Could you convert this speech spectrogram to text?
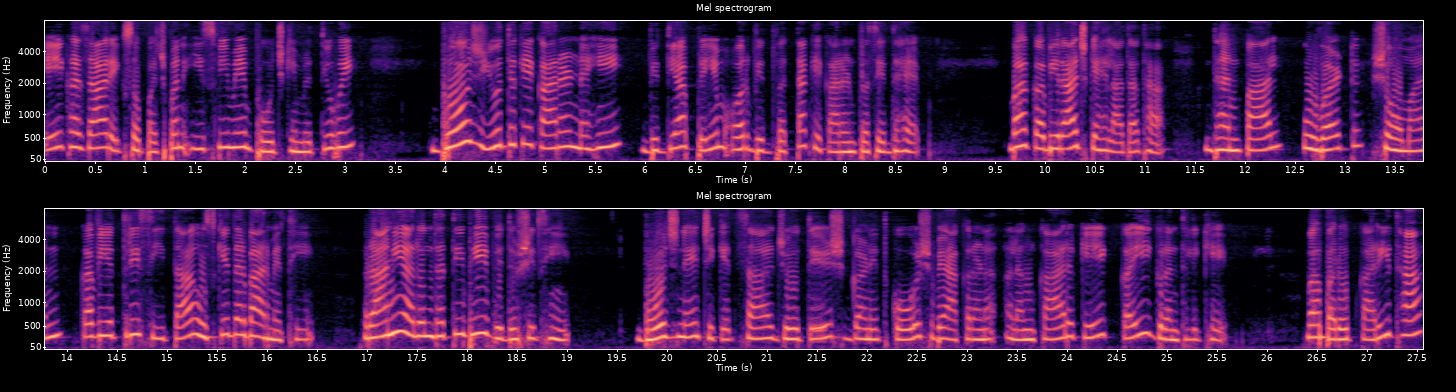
1155 ईस्वी में भोज की मृत्यु हुई। भोज युद्ध के कारण नहीं विद्या, प्रेम और विद्वत्ता के कारण प्रसिद्ध है। वह कविराज कहलाता था। धनपाल उवट शोमन, कवियत्री सीता उसके दरबार में थी। रानी अरुंधति भी विदुषी थी। भोज ने चिकित्सा, ज्योतिष, गणित कोश, व्याकरण, अलंकार के कई ग्रंथ लिखे। वह परोपकारी था।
